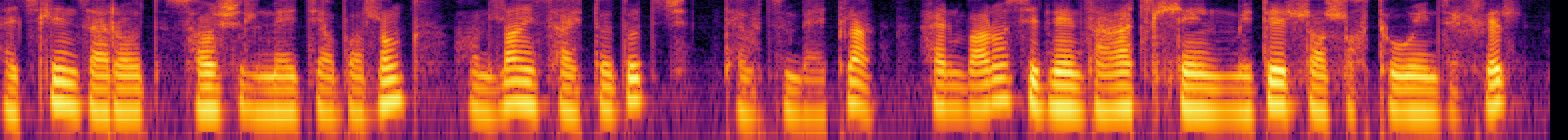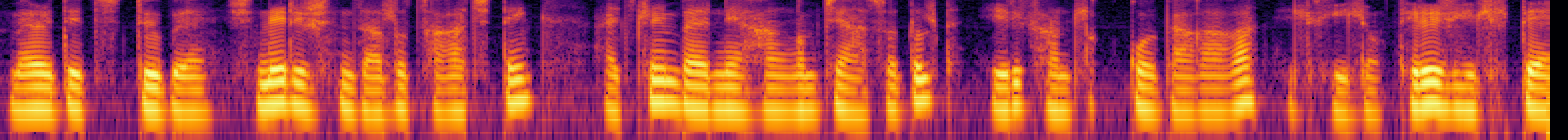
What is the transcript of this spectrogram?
ажлын зарууд сошиал медиа болон онлайн сайтуудад ч тавигдсан байдаг. Харин баруун Сиднейн цагаачлалын мэдээлэл олгох төвийн захирал Meredith Stube шинээр ирсэн залуу цагаачдын ажлын байрны хангамжийн асуудалд эрэг хандлагагүй байгаагаа илэрхийлв. Тэрээр хэлэхдээ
